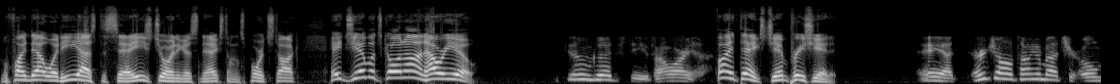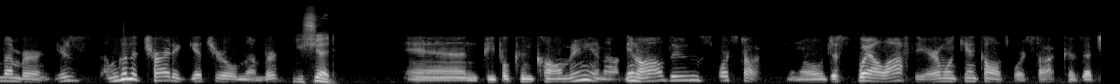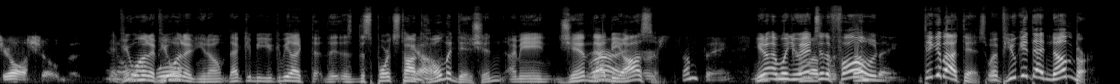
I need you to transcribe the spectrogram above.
We'll find out what he has to say. He's joining us next on Sports Talk. Hey, Jim, what's going on? How are you? Doing good, Steve. How are you? Fine, thanks, Jim. Appreciate it. Hey, I heard y'all talking about your old number. Here's I'm going to try to get your old number. You should. And people can call me, and I'll, you know, I'll do sports talk. You know, just well off the air. One can't call it sports talk because that's your all show. But you if know, you want, if we'll, you want to, you know, that could be you could be like the the, the sports talk yeah. home edition. I mean, Jim, right, that'd be awesome. something. You know, and when you answer the phone, something. think about this. Well, if you get that number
